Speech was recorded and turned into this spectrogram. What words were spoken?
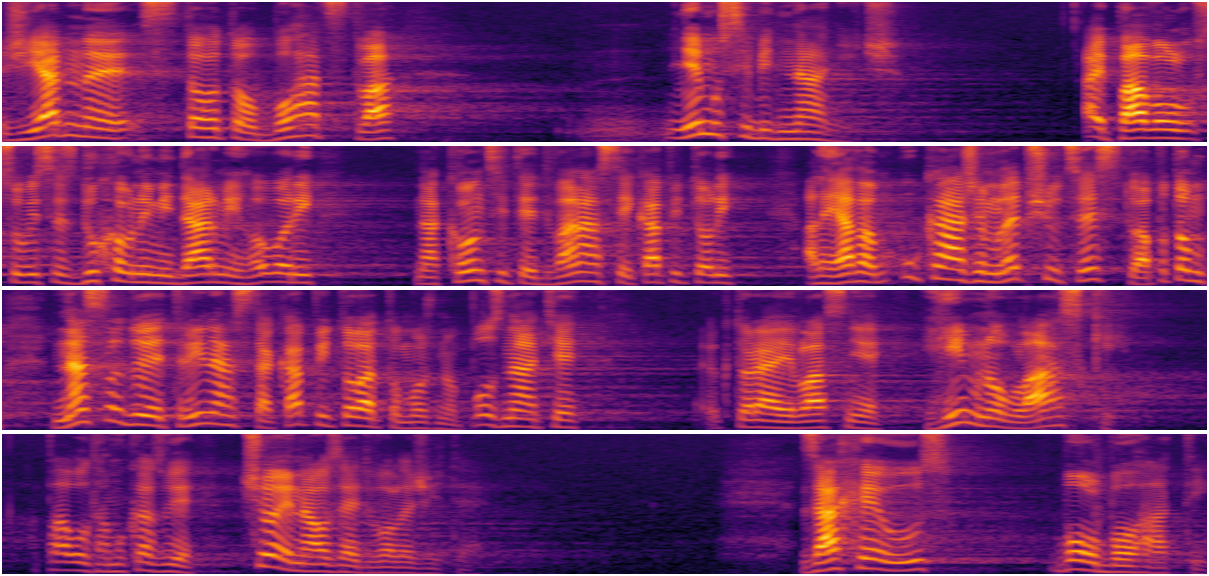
žiadne z tohoto bohatstva nemusí byť na nič. Aj Pavol v súvise s duchovnými darmi hovorí na konci tej 12. kapitoly, ale ja vám ukážem lepšiu cestu. A potom nasleduje 13. kapitola, to možno poznáte, ktorá je vlastne hymnou lásky. A Pavol tam ukazuje, čo je naozaj dôležité. Zacheus bol bohatý,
